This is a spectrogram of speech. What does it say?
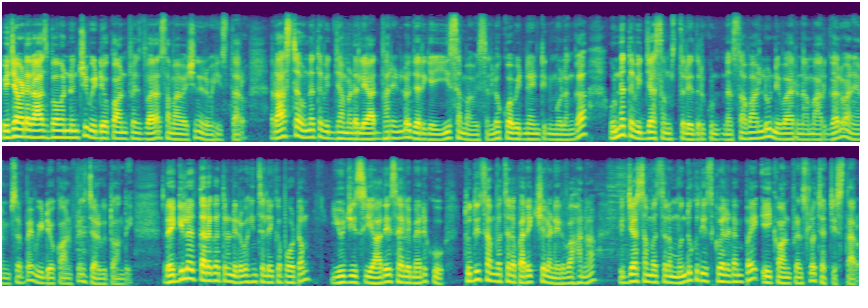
విజయవాడ రాజ్భవన్ నుంచి వీడియో కాన్ఫరెన్స్ ద్వారా సమావేశం నిర్వహిస్తారు. రాష్ట్ర ఉన్నత విద్యామండలి ఆధ్వర్యంలో జరిగే ఈ సమావేశంలో కోవిడ్ నైన్టీన్ మూలంగా ఉన్నత విద్యా సంస్థలు ఎదుర్కొంటున్న సవాళ్ళు నివారణ మార్గాలు అనే అంశంపై వీడియో కాన్ఫరెన్స్ జరుగుతోంది. రెగ్యులర్ తరగతులు నిర్వహించలేకపోవడం యూజీసీ ఆదేశాల మేరకు తుది సంవత్సర పరీక్షల నిర్వహణ విద్యా సంవత్సరం ముందుకు తీసుకువెళ్ళడంపై ఈ కాన్ఫరెన్స్లో చర్చిస్తారు.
